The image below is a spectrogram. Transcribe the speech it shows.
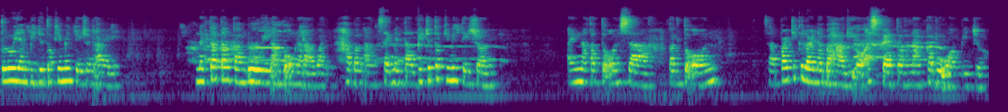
tuluyang video documentation ay nagtatangkang buuin ang buong larawan, habang ang segmental video documentation ay nakatuon sa pagtuon sa particular na bahagi o aspeto ng kabuuang video.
